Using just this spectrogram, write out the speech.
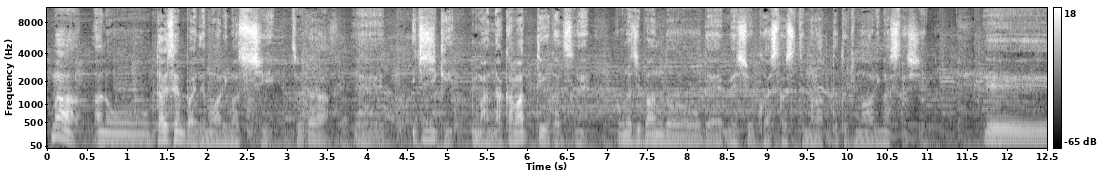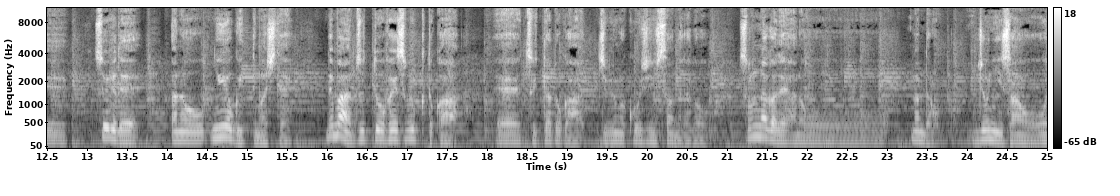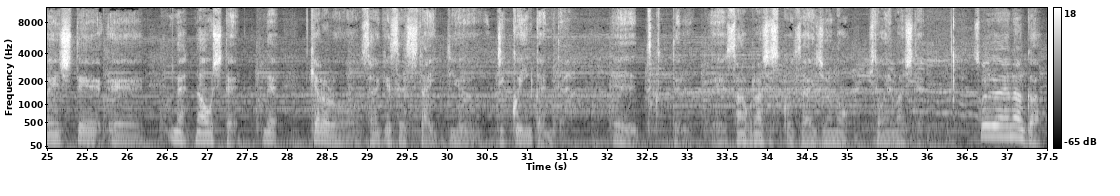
まああの大先輩でもありますしそれから、えー、一時期、まあ、仲間っていうかですね同じバンドで飯を食わさせてもらった時もありましたし、えー、そういうわけであのニューヨーク行ってましてで、まあ、ずっとフェイスブックとか、えー、ツイッターとか自分が更新したんだけどその中であのなんだろうジョニーさんを応援して、えーね、直してでキャロルを再結成したいっていう実行委員会みたいな、えー、作ってる、えー、サンフランシスコ在住の人がいましてそれでなんか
